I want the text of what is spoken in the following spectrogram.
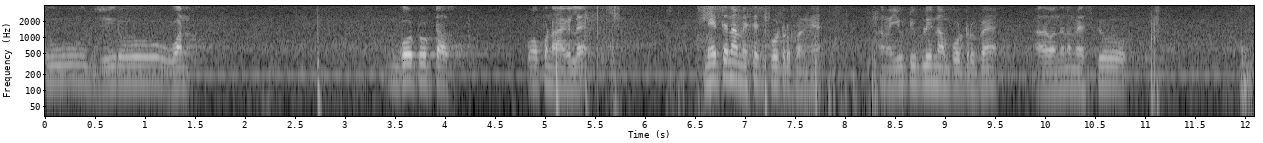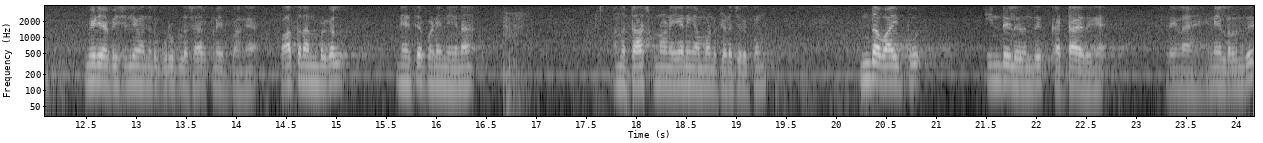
two zero one go to task open ஆகலை. நேற்று நான் மெசேஜ் போட்டிருப்பேங்க. நம்ம யூடியூப்லேயும் நான் போட்டிருப்பேன். அதை வந்து நம்ம எஸ்பிஓ மீடியா ஆஃபீஸ்லேயும் வந்துட்டு குரூப்பில் ஷேர் பண்ணியிருப்பாங்க. பார்த்த நண்பர்கள் நேற்றே பண்ணியிருந்தீங்கன்னா அந்த டாஸ்க் உண்டான ஏர்னிங் அமௌண்ட் கிடச்சிருக்கும். இந்த வாய்ப்பு இன்றிலிருந்து கட் ஆகுதுங்க சரிங்களா? இன்னையிலேருந்து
